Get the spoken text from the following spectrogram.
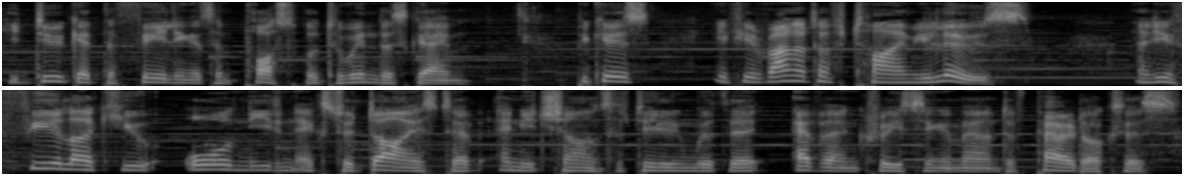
you do get the feeling it's impossible to win this game. Because if you run out of time, you lose, and you feel like you all need an extra dice to have any chance of dealing with the ever increasing amount of paradoxes.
